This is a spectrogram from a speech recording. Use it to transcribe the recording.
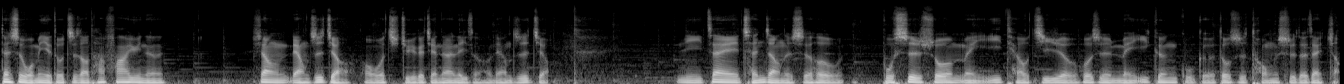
但是我们也都知道，他发育呢。像两只脚，我举一个简单的例子哈，两只脚，你在成长的时候，不是说每一条肌肉或是每一根骨骼都是同时的在长，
